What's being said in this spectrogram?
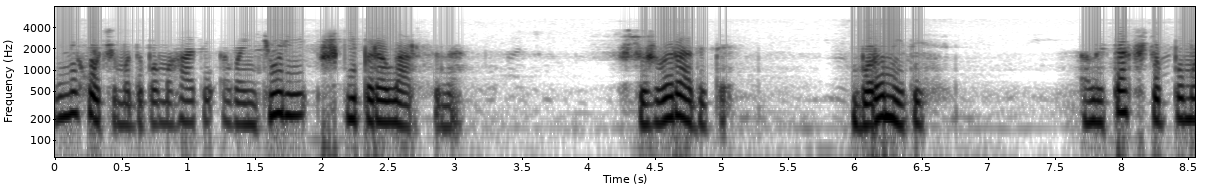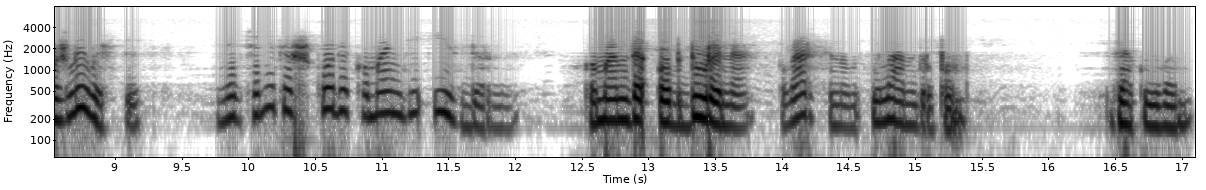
і не хочемо допомагати авантюрі шкіпера Ларсена. Що ж ви радите? Боронитись. Але так, щоб по можливості не вчинити шкоди команді Ізберна. Команда обдурена Ларсеном і Ландрупом. Дякую вам,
